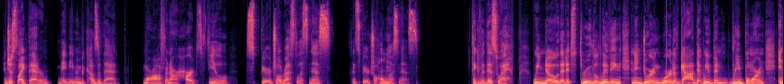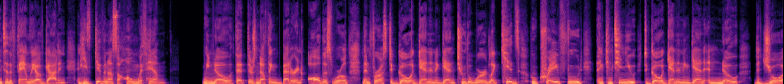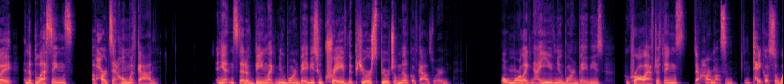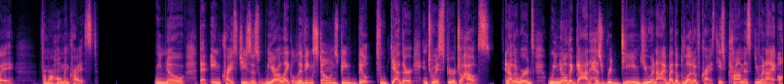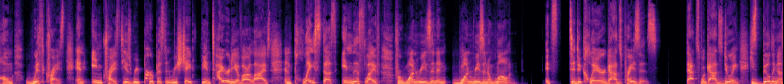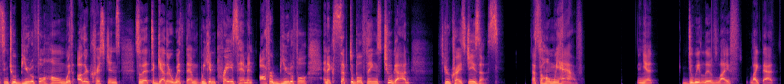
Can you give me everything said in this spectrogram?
And just like that, or maybe even because of that, more often our hearts feel spiritual restlessness and spiritual homelessness. Think of it this way. We know that it's through the living and enduring word of God that we have been reborn into the family of God and, and he's given us a home with him. We know that there's nothing better in all this world than for us to go again and again to the word like kids who crave food and continue to go again and again and know the joy and the blessings of hearts at home with God. And yet, instead of being like newborn babies who crave the pure spiritual milk of God's word, well, we're more like naive newborn babies who crawl after things that harm us and, and take us away from our home in Christ. We know that in Christ Jesus, we are like living stones being built together into a spiritual house. In other words, we know that God has redeemed you and I by the blood of Christ. He's promised you and I a home with Christ. And in Christ, He has repurposed and reshaped the entirety of our lives and placed us in this life for one reason and one reason alone. It's to declare God's praises. That's what God's doing. He's building us into a beautiful home with other Christians so that together with them, we can praise Him and offer beautiful and acceptable things to God through Christ Jesus. That's the home we have. And yet, do we live life like that?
